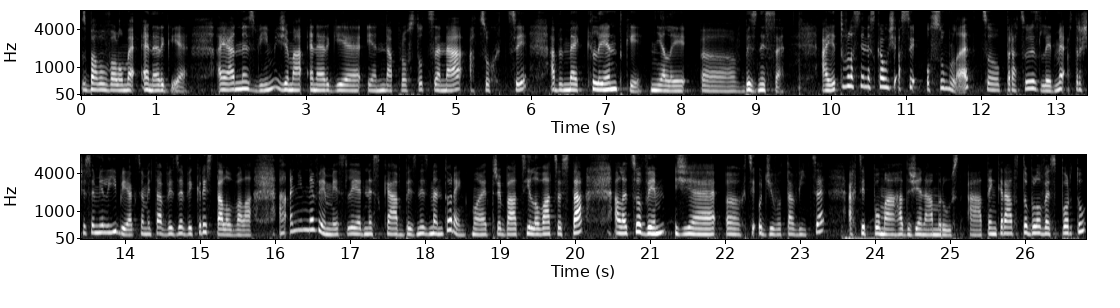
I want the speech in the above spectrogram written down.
zbavovalo mé energie. A já dnes vím, že má energie je naprosto cená a co chci, aby mé klientky měly uh, v biznise. A je to vlastně dneska už asi 8 let, co pracuji s lidmi a strašně se mi líbí, jak se mi ta vize vykrystalovala. A ani nevím, jestli je dneska business mentoring moje třeba cílová cesta, ale co vím, že uh, chci od života více a chci pomáhat ženám růst. A tenkrát to bylo ve sportu,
